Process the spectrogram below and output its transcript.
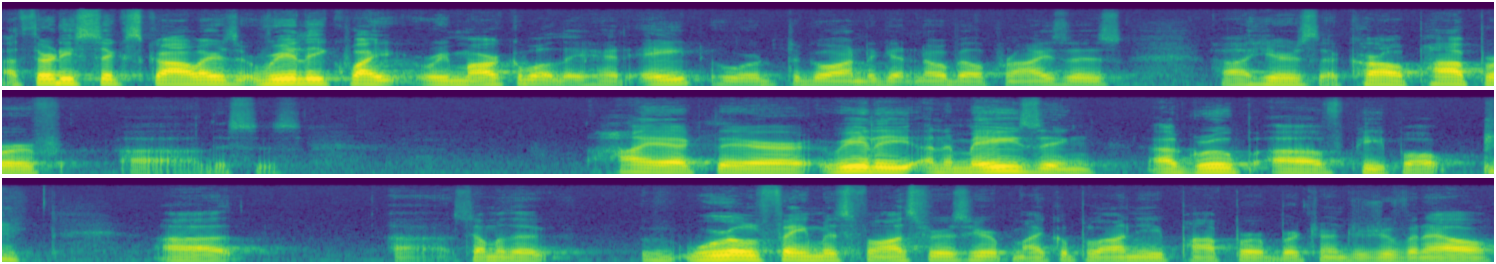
Uh, 36 scholars, really quite remarkable. They had eight who were to go on to get Nobel Prizes. Uh, here's uh, Karl Popper. Uh, this is Hayek there. Really an amazing uh, group of people. Uh, some of the world famous philosophers here Michael Polanyi, Popper, Bertrand de Jouvenel,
